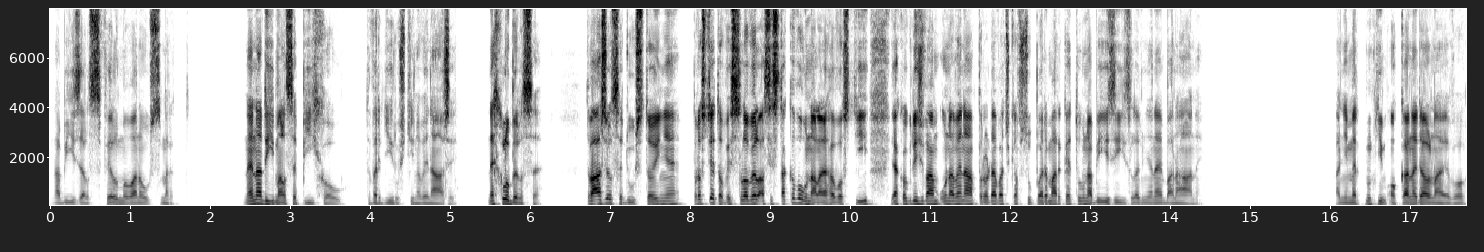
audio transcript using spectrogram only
nabízel sfilmovanou smrt. Nenadýmal se píchou, tvrdí ruští novináři. Nechlubil se. Tvářil se důstojně, prostě to vyslovil asi s takovou naléhavostí, jako když vám unavená prodavačka v supermarketu nabízí zlevněné banány. Ani mrknutím oka nedal najevo,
